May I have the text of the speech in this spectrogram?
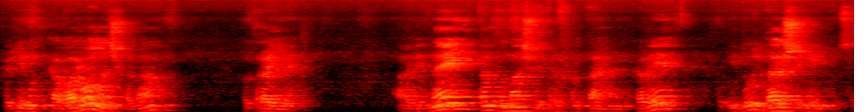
скажімо, така вороночка, да, котра є. А від неї там до нашої префронтальної кори йдуть далі імпульси.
